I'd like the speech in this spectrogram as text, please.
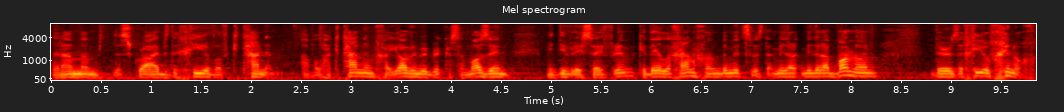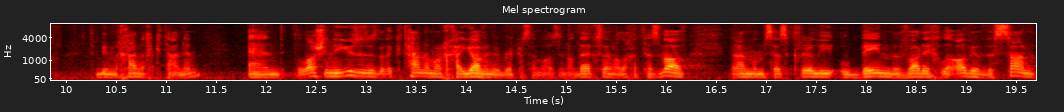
the Rambam describes the chiyuv of ktanim. Aval haktanim chayavin b'birkas hamazin midivrei seifrim kedei lechanchan b'mitzvahs. That midrabanon there is a chiyuv chinuch to be mechanech ktanim, and the lashon he uses is that the ktanim are chayavin b'birkas hamazin. Al derech sein halacha tezvav, the Rambam says clearly ubein mevarich la'aviv the son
